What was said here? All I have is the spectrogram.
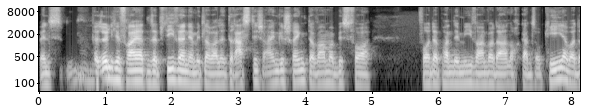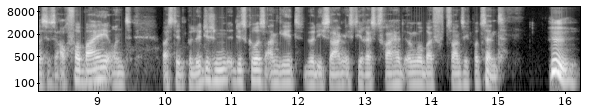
wenn's Mhm. persönliche Freiheiten, selbst die werden ja mittlerweile drastisch eingeschränkt. Da waren wir bis vor vor der Pandemie waren wir da noch ganz okay, aber das ist auch vorbei. Und was den politischen Diskurs angeht, würde ich sagen, ist die Restfreiheit irgendwo bei f 20 %. Hm,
